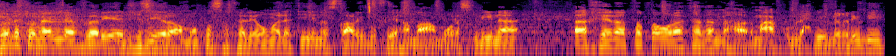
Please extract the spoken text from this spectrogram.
جولتنا الإخبارية الجزيرة منتصف اليوم التي نستعرض فيها مع مراسلينا آخر تطورات هذا النهار معكم الحبيب الغريبي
